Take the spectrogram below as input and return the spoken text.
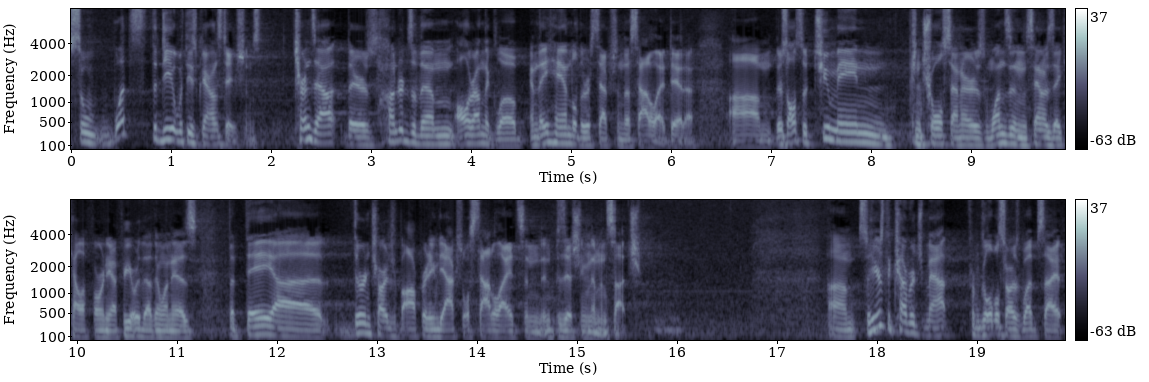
So what's the deal with these ground stations? Turns out there's hundreds of them all around the globe and they handle the reception of the satellite data. Um, there's also two main control centers. One's in San Jose, California. I forget where the other one is. But they, uh, they're in charge of operating the actual satellites and, and positioning them and such. Um, so here's the coverage map from Globalstar's website.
